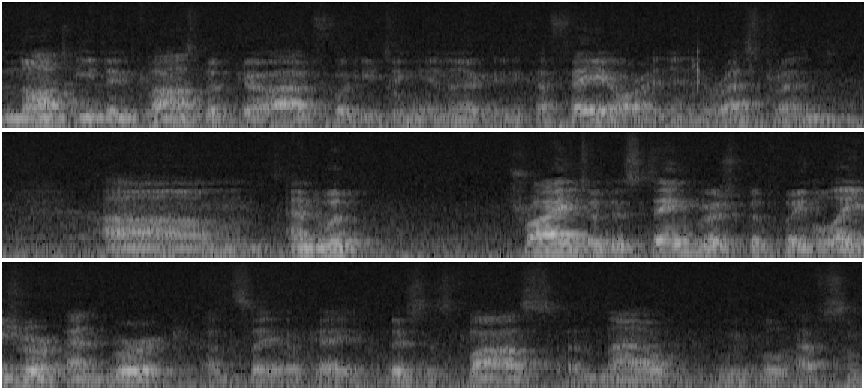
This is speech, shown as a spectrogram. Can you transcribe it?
not eat in class but go out for eating in a, in a cafe or in, in a restaurant, um, and would try to distinguish between leisure and work and say, okay, this is class, and now we will have some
